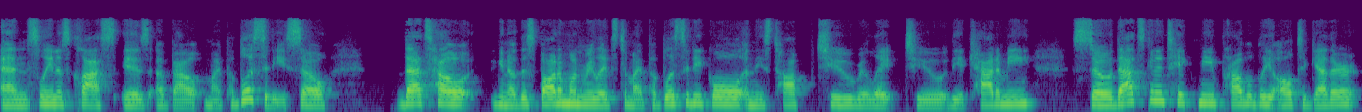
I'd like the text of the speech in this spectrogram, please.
And Selena's class is about my publicity. So that's how, you know, this bottom one relates to my publicity goal, and these top two relate to the academy. So that's going to take me probably altogether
